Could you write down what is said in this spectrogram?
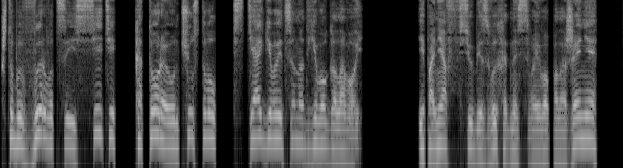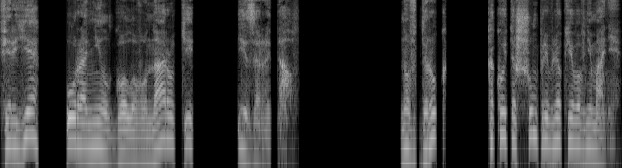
чтобы вырваться из сети, которая, он чувствовал, стягивается над его головой? И, поняв всю безвыходность своего положения, Ферье уронил голову на руки и зарыдал. Но вдруг какой-то шум привлек его внимание.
